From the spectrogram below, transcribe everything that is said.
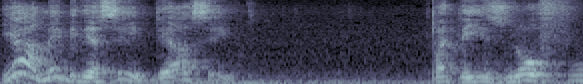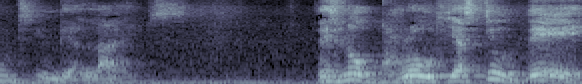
Yeah, maybe they are saved. They are saved. But there is no fruit in their lives. There's no growth. You're still there.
